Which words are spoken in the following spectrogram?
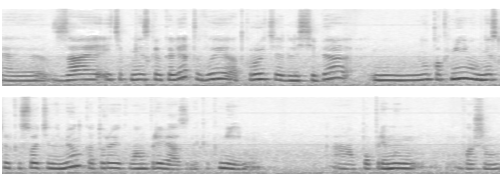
Э, за эти несколько лет вы откроете для себя, ну, как минимум, несколько сотен имен, которые к вам привязаны, как минимум, а, по прямым вашим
